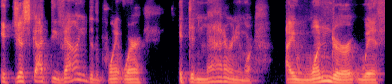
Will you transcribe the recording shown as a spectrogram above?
it just got devalued to the point where it didn't matter anymore. I wonder with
